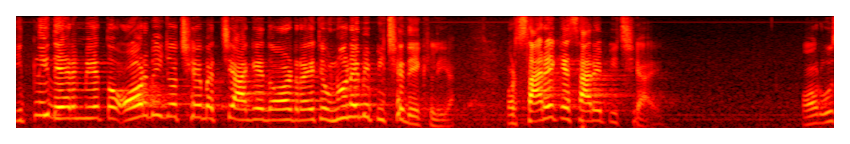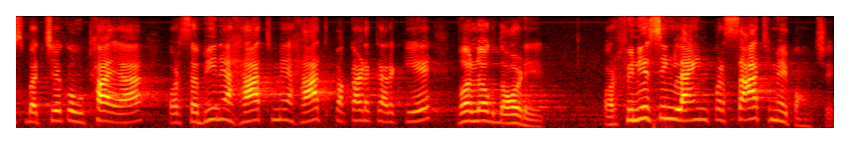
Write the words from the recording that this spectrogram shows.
इतनी देर में तो और भी जो छह बच्चे आगे दौड़ रहे थे, उन्होंने भी पीछे देख लिया और सारे के सारे पीछे आए। और उस बच्चे को उठाया और सभी ने हाथ में हाथ पकड़ करके वह लोग दौड़े और फिनिशिंग लाइन पर साथ में पहुँचे।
